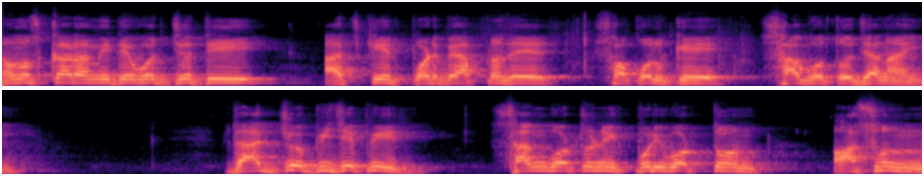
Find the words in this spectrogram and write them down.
নমস্কার, আমি দেবজ্যোতি। আজকের পর্বে আপনাদের সকলকে স্বাগত জানাই। রাজ্য বিজেপির সাংগঠনিক পরিবর্তন আসন্ন।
